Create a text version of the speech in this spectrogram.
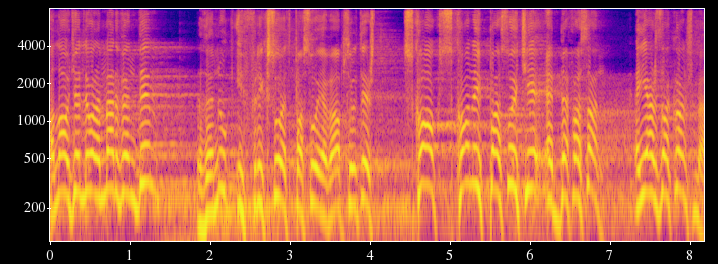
Allahu xhelle ue ala merr vendim dhe nuk i friksohet pasojave absolutisht. S'ka s'ka naj pasojë që e befason, e jashtëzakonshme.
